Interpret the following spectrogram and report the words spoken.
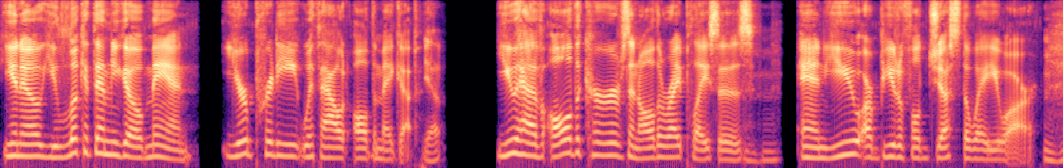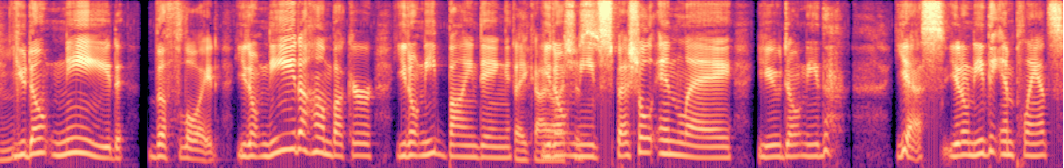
You know, you look at them, you go, man, you're pretty without all the makeup. Yep. You have all the curves in all the right places, Mhm. and you are beautiful just the way you are. Mhm. You don't need the Floyd. You don't need a humbucker. You don't need binding. Fake you don't need special inlay. You don't need the. Yes, you don't need the implants.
